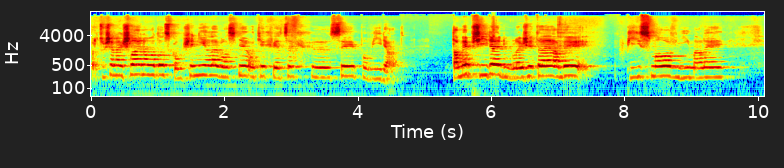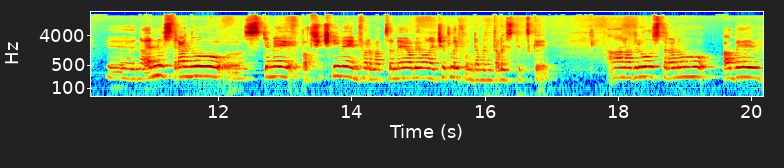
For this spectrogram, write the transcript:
protože nešlo jenom o to zkoušení, ale vlastně o těch věcech eh, si povídat. Tam mi přijde důležité, aby písmo vnímali eh, na jednu stranu eh, s těmi patřičnými informacemi, aby ho nečetli fundamentalisticky, a na druhou stranu, aby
